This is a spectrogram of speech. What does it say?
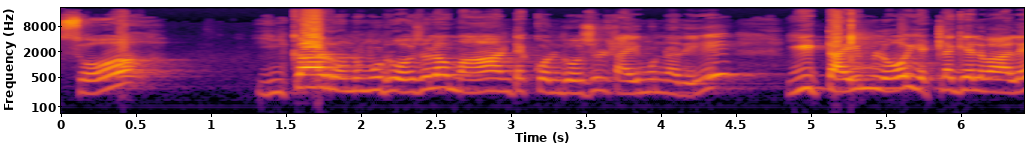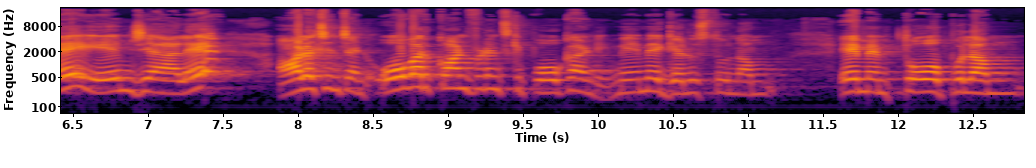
సో ఇంకా రెండు మూడు రోజులు మా అంటే కొన్ని రోజులు టైం ఉన్నది. ఈ టైంలో ఎట్లా గెలవాలి? ఏం చేయాలి? ఆలోచించండి. ఓవర్ కాన్ఫిడెన్స్కి పోకండి. మేమే గెలుస్తున్నాం. ఏ మేము తోపులం.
